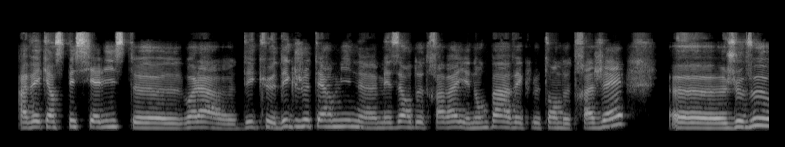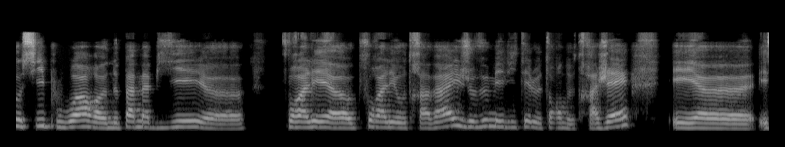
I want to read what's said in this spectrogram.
avec un spécialiste, euh, voilà, dès que dès que je termine mes heures de travail et non pas avec le temps de trajet. je veux aussi pouvoir ne pas m'habiller. pour aller pour aller au travail, je veux m'éviter le temps de trajet et, et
